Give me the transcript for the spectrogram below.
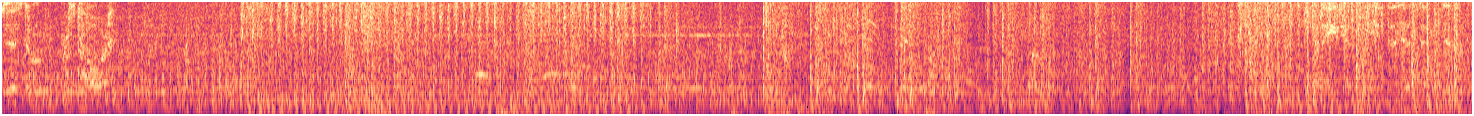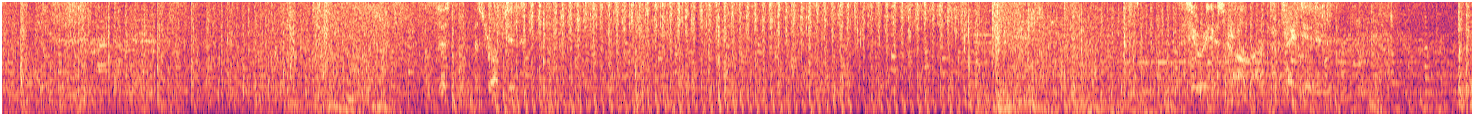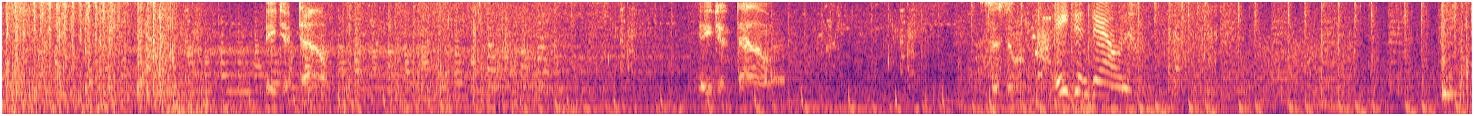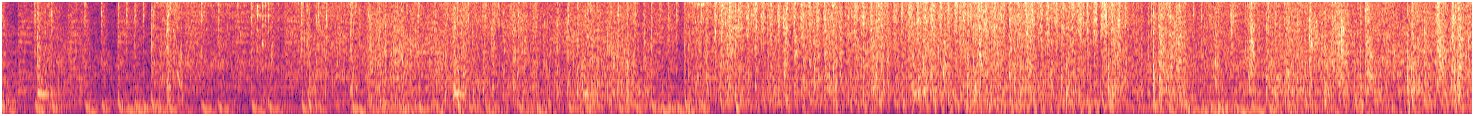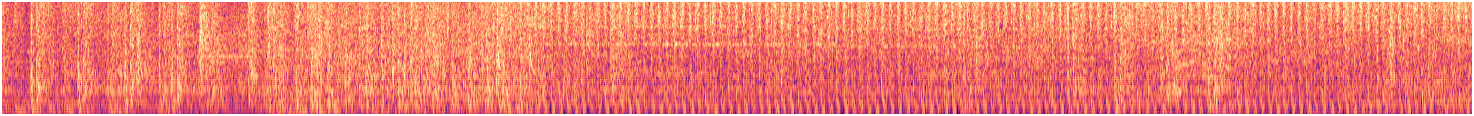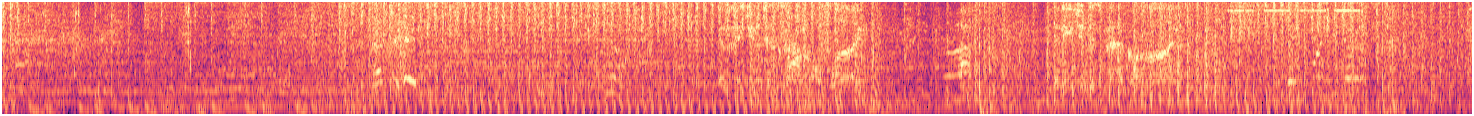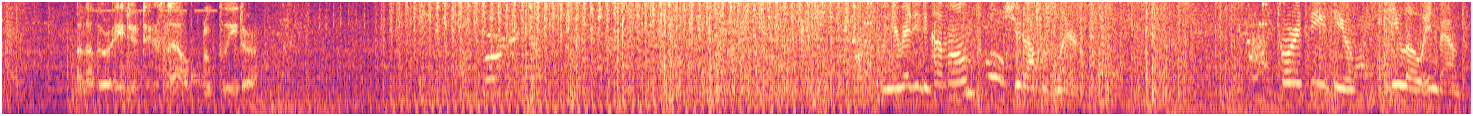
System Agent down. Leader. When you're ready to come home, shoot off the flare. Torres sees you. Kilo inbound.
